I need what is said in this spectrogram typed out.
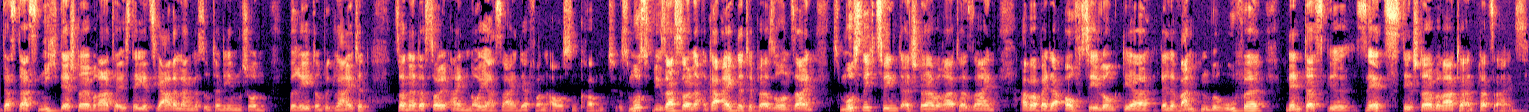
dass das nicht der Steuerberater ist, der jetzt jahrelang das Unternehmen schon berät und begleitet, sondern das soll ein neuer sein, der von außen kommt. Es muss, wie gesagt, soll eine geeignete Person sein. Es muss nicht zwingend ein Steuerberater sein, aber bei der Aufzählung der relevanten Berufe nennt das Gesetz den Steuerberater an Platz 1.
